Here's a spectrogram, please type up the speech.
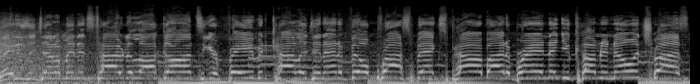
Ladies and gentlemen, it's time to lock on to your favorite college and NFL prospects, powered by the brand that you come to know and trust.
